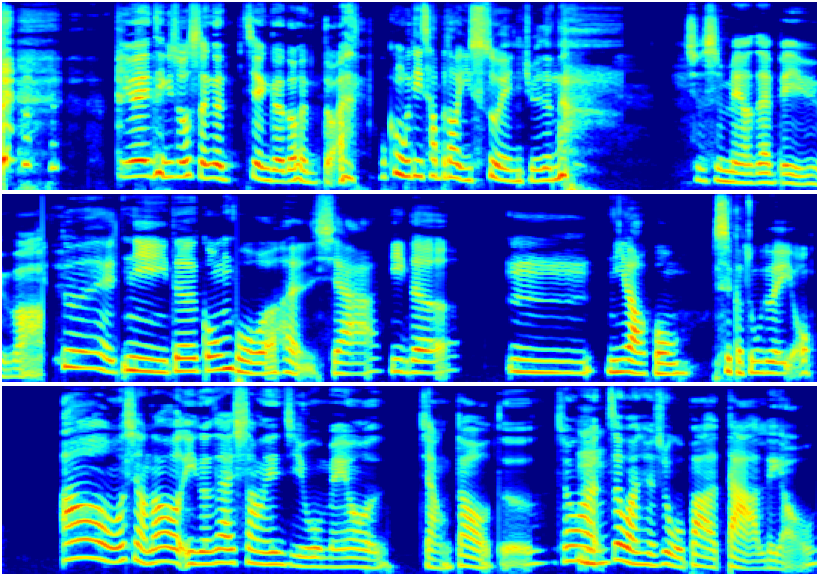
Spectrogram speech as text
因为听说生个间隔都很短，我跟我弟差不到一岁，你觉得呢？就是没有在避孕吧？对，你的公婆很瞎，你的嗯，你老公是个猪队友。哦，我想到一个在上一集我没有讲到的，这完、嗯这完全是我爸的大料。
